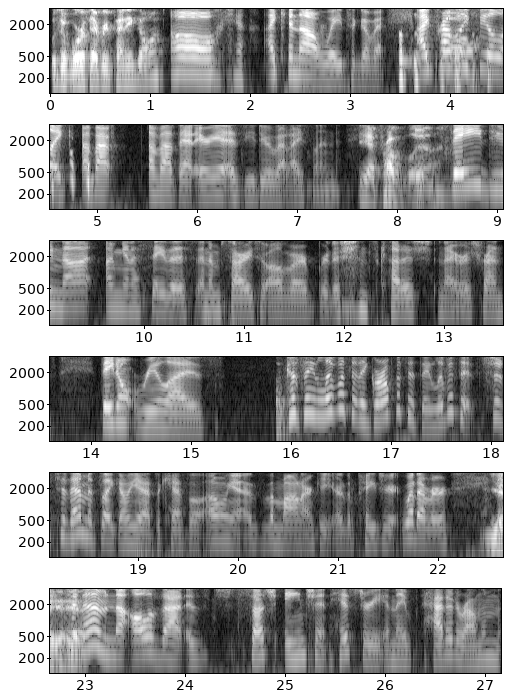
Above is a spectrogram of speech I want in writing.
was it worth every penny going? Oh yeah, I cannot wait to go back. I probably Oh. feel like about about that area as you do about Iceland. Yeah, probably. It- Yeah. They do not. I'm gonna say this, and I'm sorry to all of our British and Scottish and Irish friends. They don't realize because they live with it. They grow up with it. They live with it. So to them, it's like, oh yeah, it's a castle. Oh yeah, it's the monarchy or the patriot, whatever. Yeah, yeah, to yeah. them, not all of that is such ancient history, and they've had it around them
